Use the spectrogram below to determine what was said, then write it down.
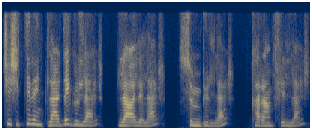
çeşitli renklerde güller, laleler, sümbüller, karanfiller,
